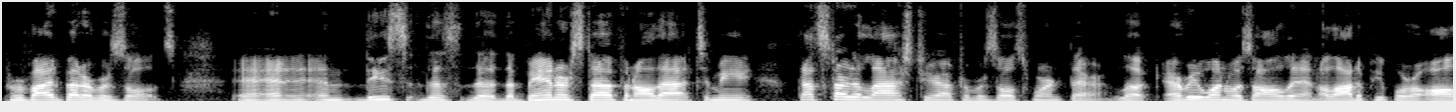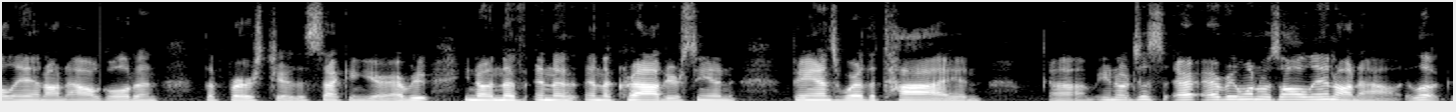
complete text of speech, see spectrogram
provide better results. And and these this the the banner stuff and all that to me that started last year after results weren't there. Look, everyone was all in. A lot of people were all in on Al Golden the first year, the second year. Every you know in the in the in the crowd, you're seeing fans wear the tie and. Um, you know, just everyone was all in on Al. Look,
